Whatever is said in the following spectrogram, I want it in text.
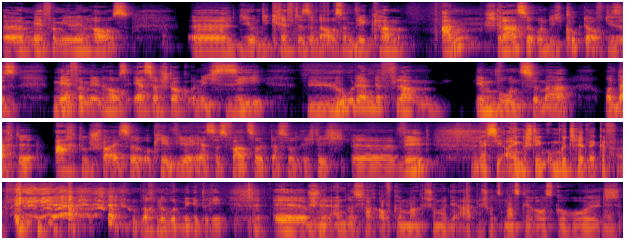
äh, Mehrfamilienhaus, äh, die und die Kräfte sind aus und wir kamen an, Straße und ich guckte auf dieses Mehrfamilienhaus, erster Stock und ich sehe lodernde Flammen im Wohnzimmer und dachte, ach du Scheiße, okay, wir erstes Fahrzeug, das wird richtig äh, wild. Lässt sie eingestiegen, umgedreht, weggefahren. Noch eine Runde gedreht. Ähm, Schnell Angriffsfach aufgemacht, schon mal die Atemschutzmaske rausgeholt.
